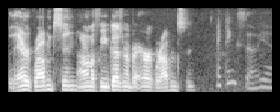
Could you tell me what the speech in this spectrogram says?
with Eric Robinson. I don't know if you guys remember Eric Robinson. I think so. Yeah.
